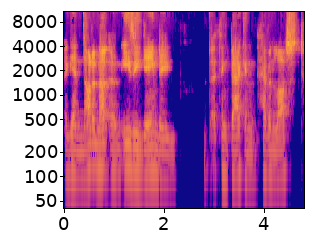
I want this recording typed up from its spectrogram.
again. Not an, an easy game. They, I think, back and haven't lost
